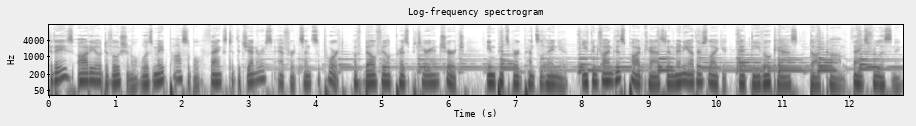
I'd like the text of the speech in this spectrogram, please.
Today's audio devotional was made possible thanks to the generous efforts and support of Bellefield Presbyterian Church in Pittsburgh, Pennsylvania. You can find this podcast and many others like it at devocast.com. Thanks for listening.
